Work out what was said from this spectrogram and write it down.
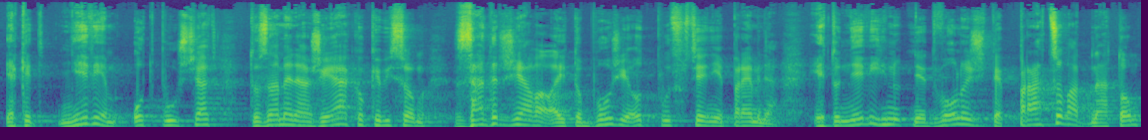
ja keď neviem odpúšťať, to znamená, že ja ako keby som zadržiaval aj to Božie odpustenie pre mňa. Je to nevyhnutne dôležité pracovať na tom,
